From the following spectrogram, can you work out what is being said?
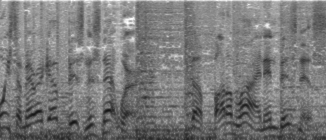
Voice America Business Network, the bottom line in business.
